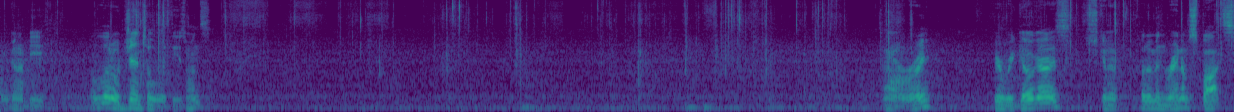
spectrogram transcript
I'm gonna be a little gentle with these ones. Alright, here we go guys. Just gonna put them in random spots.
